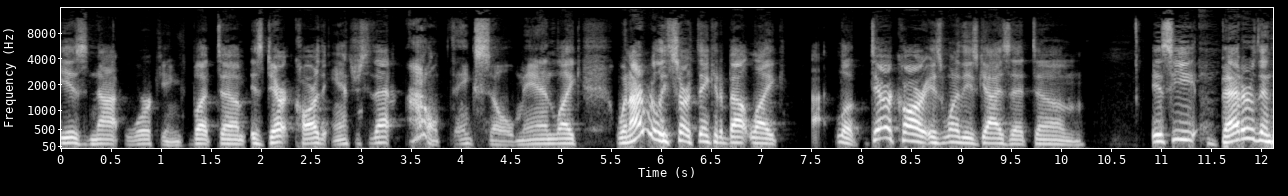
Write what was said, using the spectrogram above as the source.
is not working. But um, is Derek Carr the answer to that? I don't think so, man. Like when I really start thinking about like, uh, look, Derek Carr is one of these guys that um, is he better than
